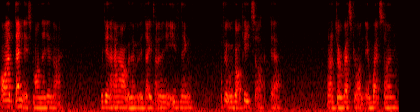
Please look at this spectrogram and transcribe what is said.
Oh, I had dentist Monday, didn't I? We didn't hang out with him in the daytime. In the evening, I think we got a pizza. Yeah, went to a restaurant in Whetstone,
